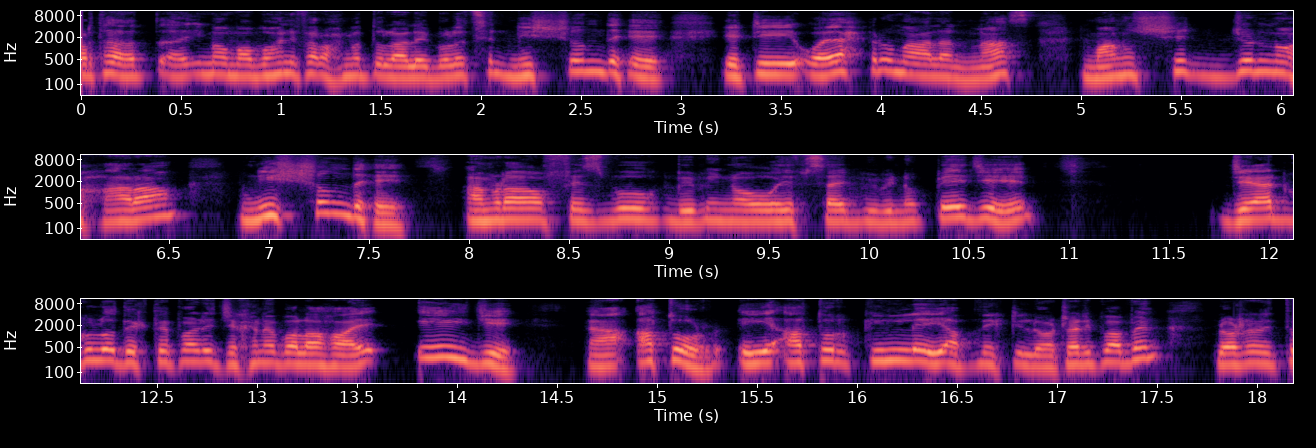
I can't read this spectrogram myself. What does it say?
অর্থাৎ ইমাম আবু হানিফা রহমতুল্লাহ আলী বলেছেন, নিঃসন্দেহে এটি ওয়াহরুম আলান নাস মানুষের জন্য হারাম, নিঃসন্দেহে। আমরা ফেসবুক বিভিন্ন ওয়েবসাইট, বিভিন্ন পেজে যে অ্যাডগুলো দেখতে পারি, যেখানে বলা হয়, এই যে আতর, এই আতর কিনলেই আপনি একটি লটারি পাবেন। লটারিতে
